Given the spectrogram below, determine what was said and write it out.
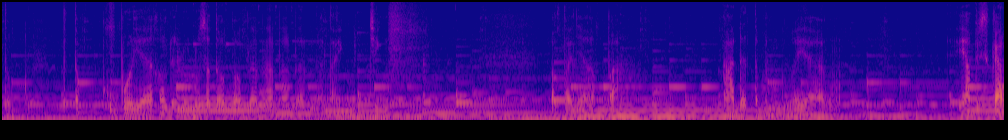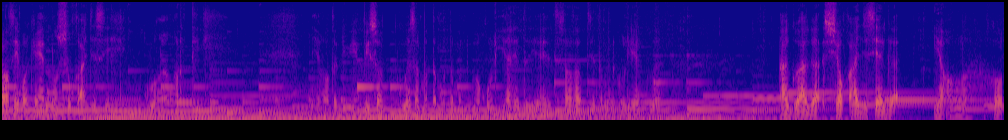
Untuk tetap kumpul ya kalau udah lulus atau apa bla bla bla bla bla tai kucing. Faktanya apa? Ada temen gue yang ya sampai sekarang sih pakai nusuk aja sih. Gue nggak ngerti. Yang waktu di episode gue sama teman-teman gue kuliah itu ya itu salah satunya teman kuliah gue aku agak shock aja sih agak ya Allah kok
